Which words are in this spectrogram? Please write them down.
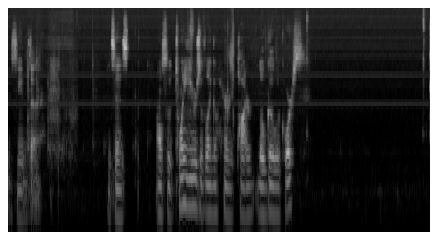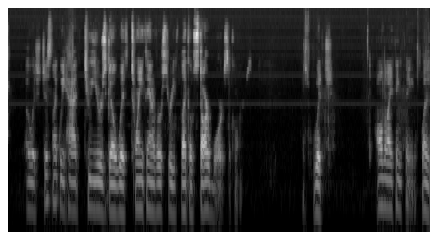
you see the it says also 20 years of Lego Harry Potter logo, of course which just like we had two years ago with 20th anniversary Lego Star Wars, of course. Which, although I think they, what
